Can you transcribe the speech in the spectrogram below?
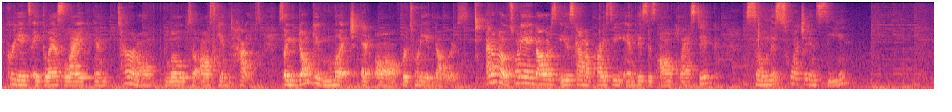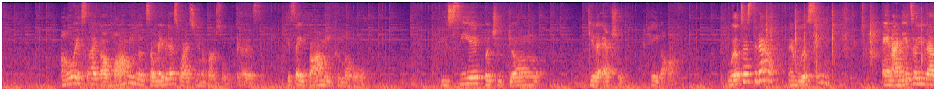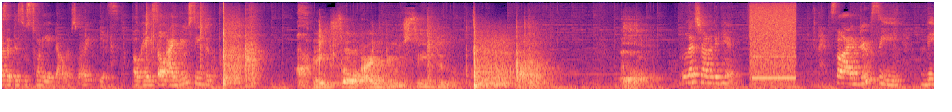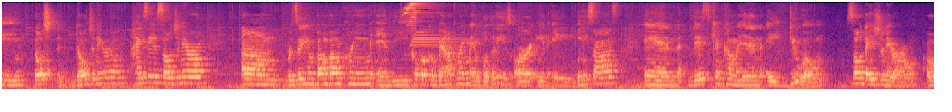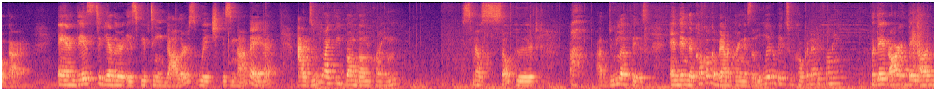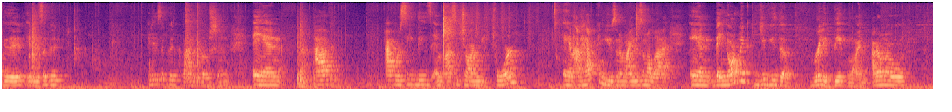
creates a glass-like internal glow to all skin types. So you don't get much at all for $28. I don't know, $28 is kind of pricey and this is all plastic. So let's swatch it and see. Oh, it's like a balmy look. So maybe that's why it's universal because it's a balmy glow you see it, but you don't get an actual payoff. We'll test it out and we'll see. And I did tell you guys that this was $28, right? Yes. Okay, so I do see the... And so I do see the... Let's try that again. So I do see the Dol, Janeiro, how you say it, Sol Janeiro, um, Brazilian Bum Bum Cream and the Coco Cabana Cream and both of these are in a mini size and this can come in a duo, Sol de Janeiro, oh god. And this together is $15, which is not bad. I do like the Bum Bum Cream. Smells so good. Oh, I do love this. And then the Coco Cabana cream is a little bit too coconutty for me. But they are they are good. It is a good it is a good body lotion. And I've I've received these in BoxyCharm before and I have been using them. I use them a lot and they normally give you the really big one. I don't know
